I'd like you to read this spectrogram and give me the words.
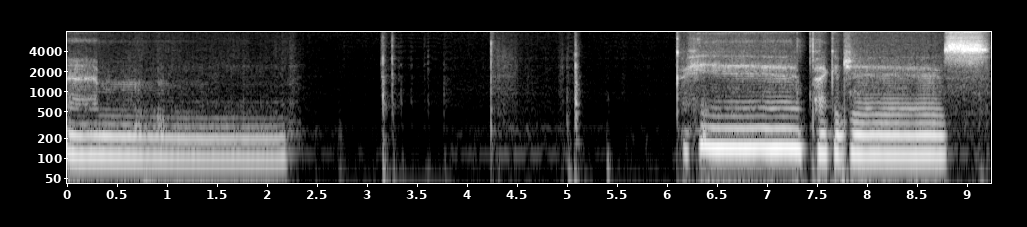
Um, here, packages,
